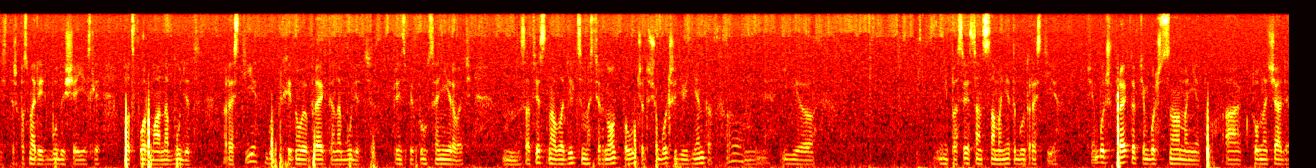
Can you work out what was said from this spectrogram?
если даже посмотреть будущее, если платформа, она будет расти, будут приходить новые проекты, она будет, в принципе, функционировать, Соответственно, владельцы мастернод получат еще больше дивидендов и э, непосредственно цена монеты будет расти. Чем больше проектов, тем больше цена на монету. А кто вначале,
